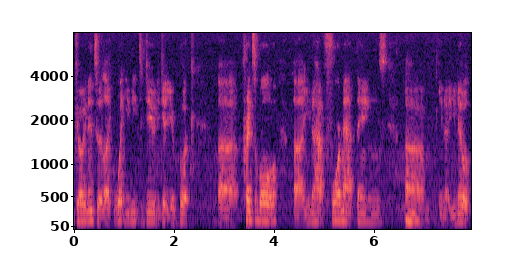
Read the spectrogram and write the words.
going into it, like what you need to do to get your book uh, printable. Uh, you know how to format things. Mm-hmm. Um, you know, you know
